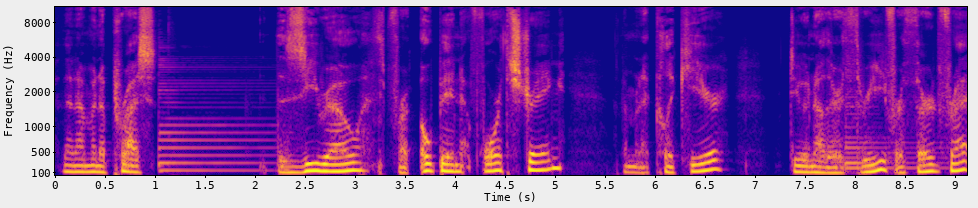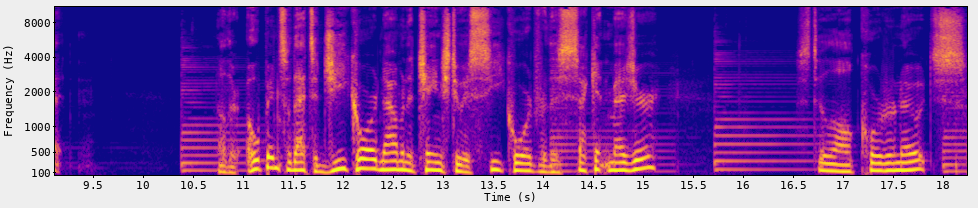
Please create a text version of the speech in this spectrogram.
And then I'm going to press the zero for open fourth string. And I'm going to click here, do another three for third fret another open. So that's a G chord. Now I'm going to change to a C chord for the second measure. Still all quarter notes.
